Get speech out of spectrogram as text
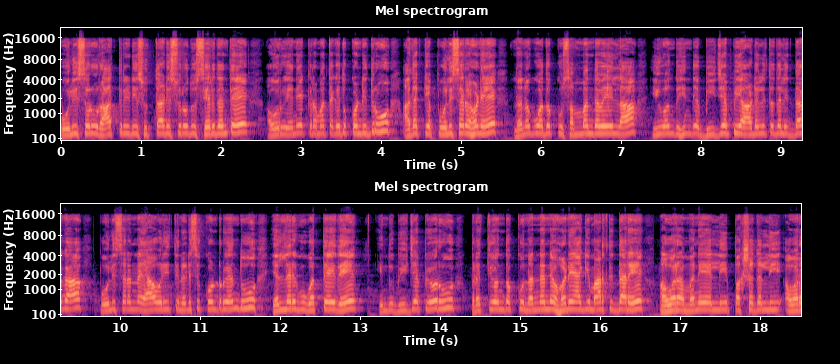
ಪೊಲೀಸರು ರಾತ್ರಿ ಇಡೀ ಸುತ್ತಾಡಿಸಿರುವುದು ಸೇರಿದಂತೆ ಅವರು ಏನೇ ಕ್ರಮ ತೆಗೆದುಕೊಂಡಿದ್ರು ಅದಕ್ಕೆ ಪೊಲೀಸರ ಹೊಣೆ. ನನಗೂ ಅದಕ್ಕೂ ಸಂಬಂಧವೇ ಇಲ್ಲ. ಈ ಒಂದು ಹಿಂದೆ ಬಿಜೆಪಿ ಆಡಳಿತದಲ್ಲಿದ್ದಾಗ ಪೊಲೀಸರನ್ನ ಯಾವ ರೀತಿ ನಡೆಸಿಕೊಂಡ್ರು ಎಂದು ಎಲ್ಲರಿಗೂ ಗೊತ್ತೇ ಇದೆ. ಇಂದು ಬಿಜೆಪಿಯವರು ಪ್ರತಿಯೊಂದಕ್ಕೂ ನನ್ನನ್ನೇ ಹೊಣೆಯಾಗಿ ಮಾಡ್ತಿದ್ದಾರೆ. ಅವರ ಮನೆಯಲ್ಲಿ, ಪಕ್ಷದಲ್ಲಿ, ಅವರ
